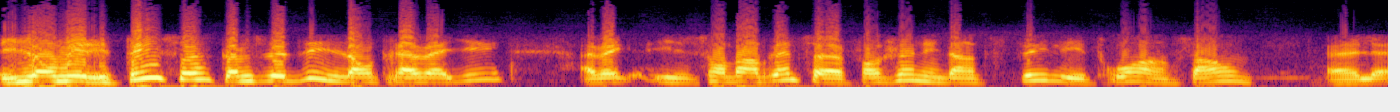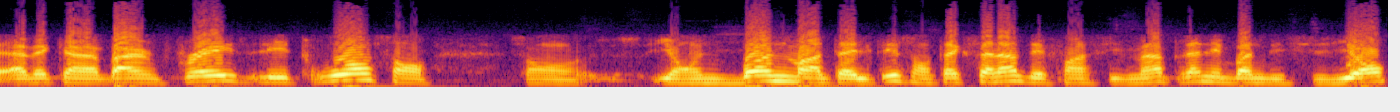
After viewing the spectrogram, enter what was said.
Ils l'ont mérité, ça. Comme je l'ai dit, ils l'ont travaillé. Avec, ils sont en train de se forger une identité, les trois ensemble, euh, avec un Baron Phrase. Les trois sont, sont, ils ont une bonne mentalité, sont excellents défensivement, prennent les bonnes décisions,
